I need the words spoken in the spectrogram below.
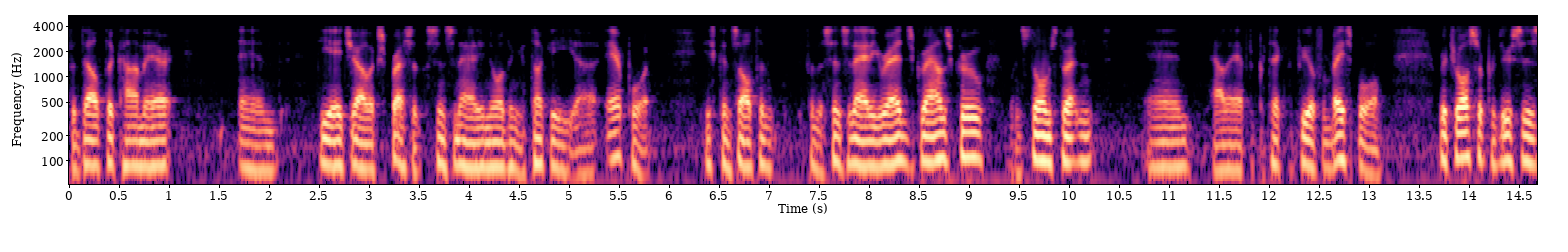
for Delta, Comair, and DHL Express at the Cincinnati Northern Kentucky uh, Airport. He's consultant for the Cincinnati Reds grounds crew when storms threaten and how they have to protect the field from baseball. Rich also produces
